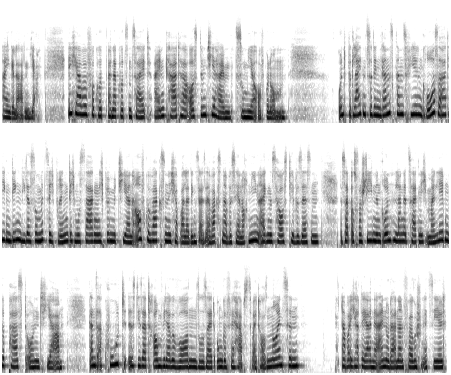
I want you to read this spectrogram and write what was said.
eingeladen. Ja, ich habe vor einer kurzen Zeit einen Kater aus dem Tierheim zu mir aufgenommen. Und begleitend zu den ganz, ganz vielen großartigen Dingen, die das so mit sich bringt. Ich muss sagen, ich bin mit Tieren aufgewachsen. Ich habe allerdings als Erwachsener bisher noch nie ein eigenes Haustier besessen. Das hat aus verschiedenen Gründen lange Zeit nicht in mein Leben gepasst. Und ja, ganz akut ist dieser Traum wieder geworden, so seit ungefähr Herbst 2019. Aber ich hatte ja in der einen oder anderen Folge schon erzählt,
